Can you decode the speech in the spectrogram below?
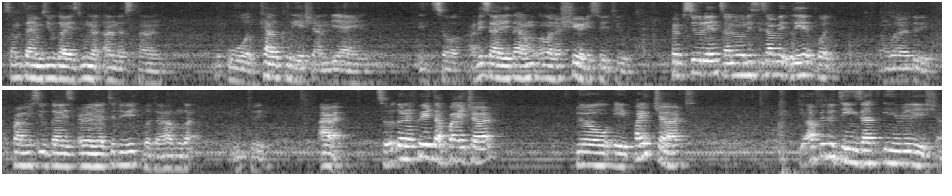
sometimes you guys do not understand the whole calculation behind it. So I decided I'm gonna share this with you. Prep students, I know this is a bit late, but I'm gonna do it. I promised you guys earlier to do it, but I haven't got into it. Alright, so we're gonna create a pie chart. Now a pie chart, you have to do things that in relation.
